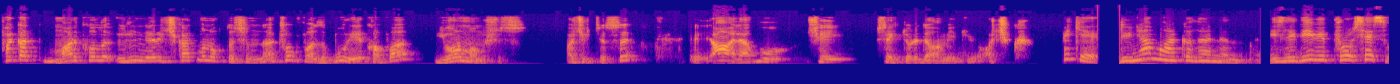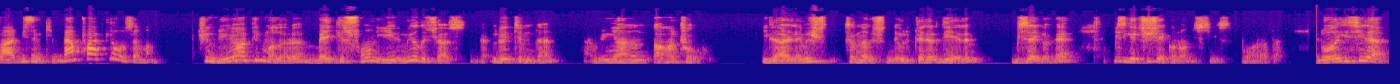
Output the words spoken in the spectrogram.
Fakat markalı ürünleri çıkartma noktasında çok fazla buraya kafa yormamışız açıkçası. E, hala bu şey sektörü devam ediyor açık. Peki dünya markalarının izlediği bir proses var bizimkinden farklı o zaman. Şimdi dünya firmaları belki son 20 yıl içerisinde üretimden yani dünyanın daha çok ilerlemiş tırnak içinde ülkeleri diyelim bize göre biz geçiş ekonomisiyiz bu arada. Dolayısıyla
